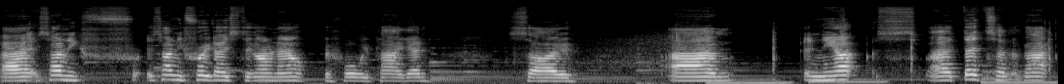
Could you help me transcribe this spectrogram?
Uh, it's only it's only three days to go now before we play again. So um, in the uh, dead centre back,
